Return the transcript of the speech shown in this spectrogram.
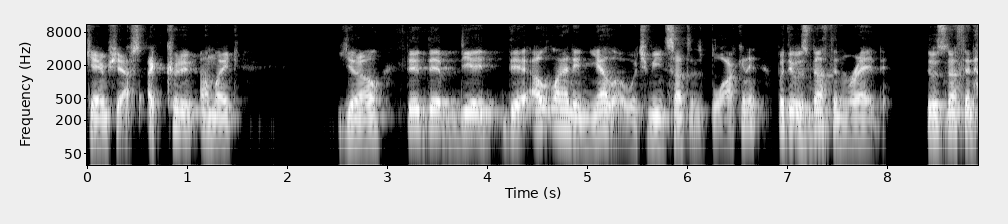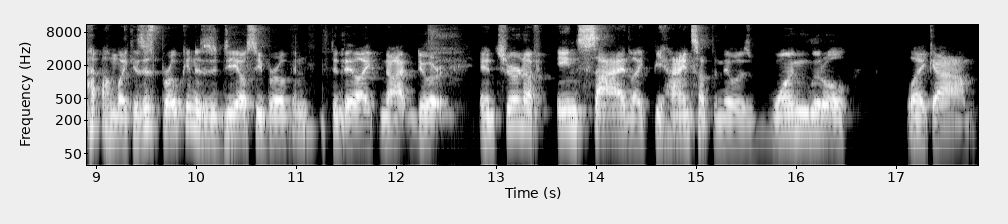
camshafts. I couldn't. I'm like, you know, the the the the outline in yellow, which means something's blocking it, but there was nothing red. There was nothing. I'm like, is this broken? Is the DLC broken? Did they like not do it? And sure enough, inside, like behind something, there was one little, like, um,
